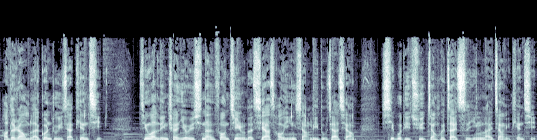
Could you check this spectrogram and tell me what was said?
好的，让我们来关注一下天气。今晚凌晨，由于西南方进入的气压槽影响力度加强，西部地区将会再次迎来降雨天气。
